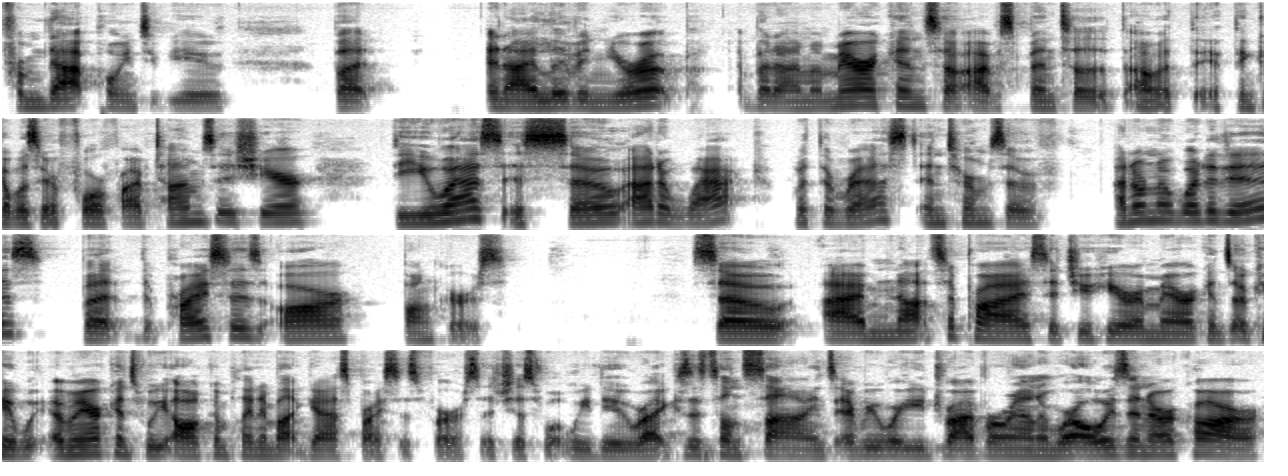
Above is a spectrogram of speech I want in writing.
from that point of view. But and I live in Europe, but I'm American, so I've spent a, I think I was there four or five times this year. The US is so out of whack with the rest in terms of I don't know what it is, but the prices are bonkers. So I'm not surprised that you hear Americans. Okay, we, Americans, we all complain about gas prices first. It's just what we do, right? Because it's on signs everywhere you drive around, and we're always in our car.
